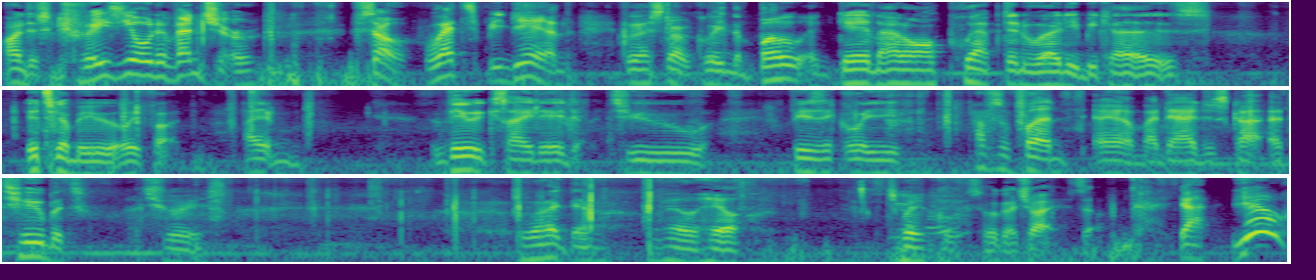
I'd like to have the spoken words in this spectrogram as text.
on this crazy old adventure. So let's begin. We're gonna start cleaning the boat and getting that all prepped and ready because it's gonna be really fun. I am very excited to physically have some fun. And my dad just got a tube. It's sure right now. Hell, hell. It's very cool. So we're gonna try it. So, yeah, you.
